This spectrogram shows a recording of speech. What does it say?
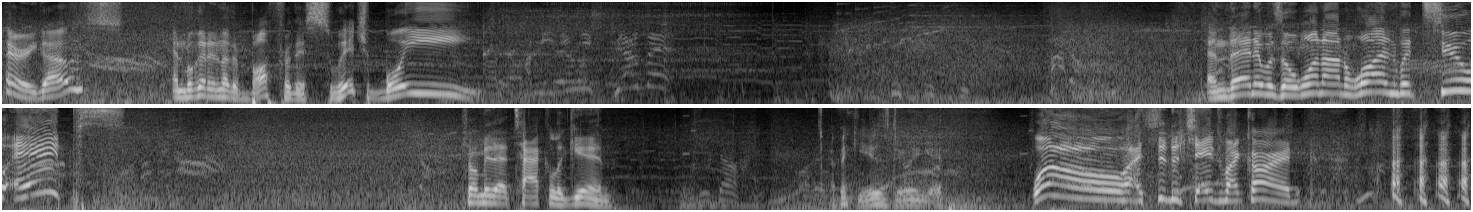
There he goes. And we'll get another buff for this switch, boy. And then it was a one-on-one -on -one with two apes. Show me that tackle again. I think he is doing it. Whoa! I should have changed my card.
